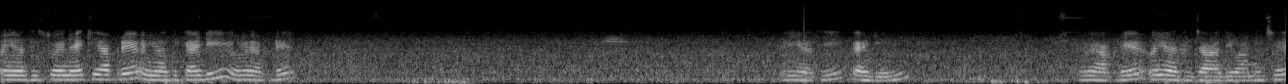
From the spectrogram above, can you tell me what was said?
અહીંયાથી સોય નાખી આપણે, અહીંયાથી કાઢી, હવે આપણે અહીંયાથી કાઢી હવે આપણે અહીંયાથી જવા દેવાની છે.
